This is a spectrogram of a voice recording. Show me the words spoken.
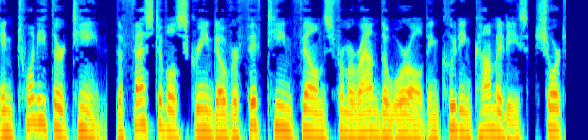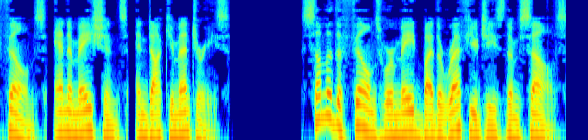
In 2013, the festival screened over 15 films from around the world including comedies, short films, animations, and documentaries. Some of the films were made by the refugees themselves.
